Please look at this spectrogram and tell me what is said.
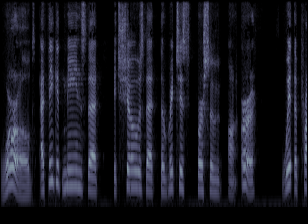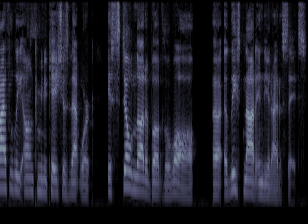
world, I think it means that it shows that the richest person on earth with a privately owned communications network is still not above the law, uh, at least not in the United States.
